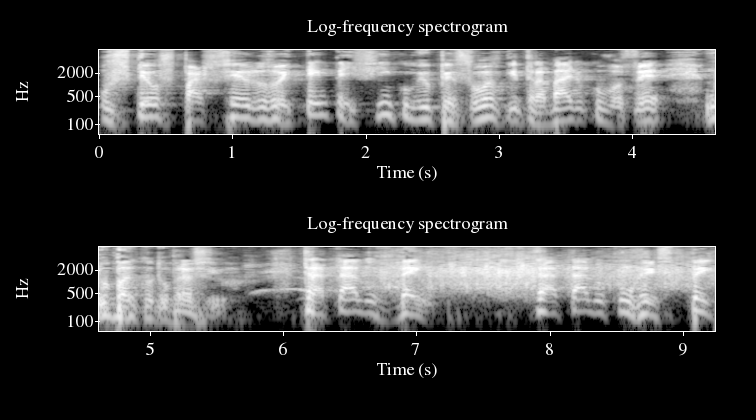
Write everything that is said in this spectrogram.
os teus parceiros, 85 mil pessoas que trabalham com você no Banco do Brasil. Tratá-los bem, tratá-los com respeito.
